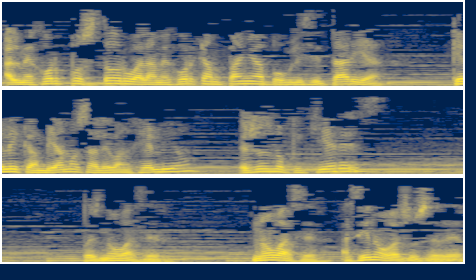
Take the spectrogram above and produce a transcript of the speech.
al mejor postor o a la mejor campaña publicitaria, ¿qué le cambiamos al Evangelio? ¿Eso es lo que quieres? Pues no va a ser, no va a ser, así no va a suceder.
